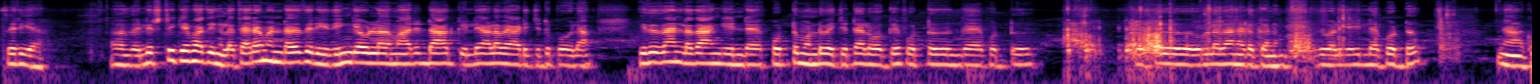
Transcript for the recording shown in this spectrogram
சரியா அந்த லிப்ஸ்டிக்கே பார்த்தீங்களா தரமண்டது தெரியுது இங்கே உள்ள மாதிரி டாக் இல்லை அளவை அடிச்சுட்டு போகலாம் இதுதான் இல்லை தான் அங்கே இந்த பொட்டு மொண்டு வச்சுட்டால் ஓகே பொட்டு இங்கே பொட்டு பொட்டு உள்ளே தான் எடுக்கணும் இது வழியே இல்லை பொட்டு நான்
